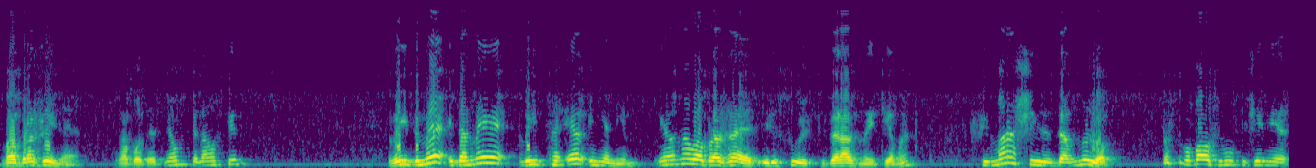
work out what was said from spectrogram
воображения работает в нем, когда он спит. Вейдме идаме вейцаэр иньяним. И она воображает и рисует себе разные темы. Фимаши издавнуло. То, что попалось ему в течение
